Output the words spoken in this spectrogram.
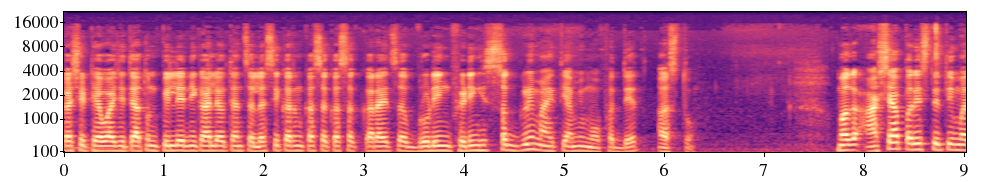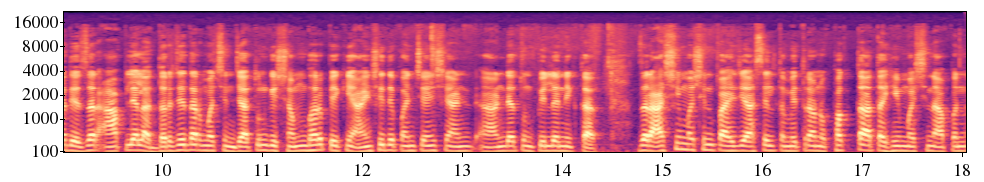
कशी ठेवायची त्यातून पिल्ले निघाले त्यांचं लसीकरण कसं कसं करायचं ब्रुडिंग फिडिंग ही सगळी माहिती आम्ही मोफत देत असतो. मग अशा परिस्थितीमध्ये जर आपल्याला दर्जेदार मशीन ज्यातून की शंभरपैकी ऐंशी ते पंच्याऐंशी अंड्यातून पिल्लं निघतात जर अशी मशीन पाहिजे असेल तर मित्रांनो फक्त आता ही मशीन आपण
